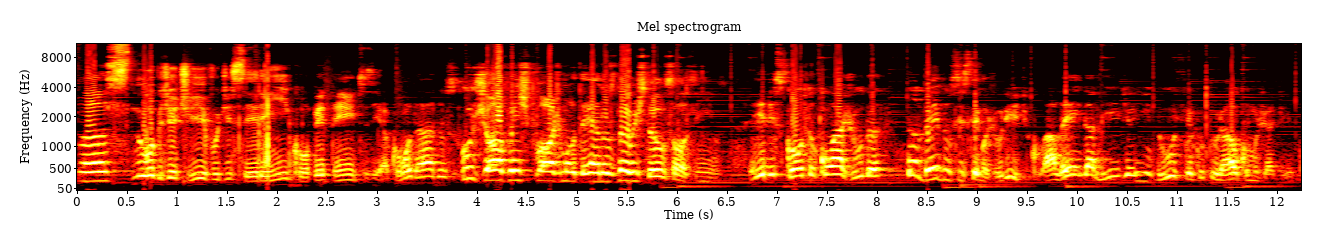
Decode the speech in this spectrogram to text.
Mas, no objetivo de serem incompetentes e acomodados, os jovens pós-modernos não estão sozinhos. Eles contam com a ajuda também do sistema jurídico, além da mídia e indústria cultural, como já dito.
